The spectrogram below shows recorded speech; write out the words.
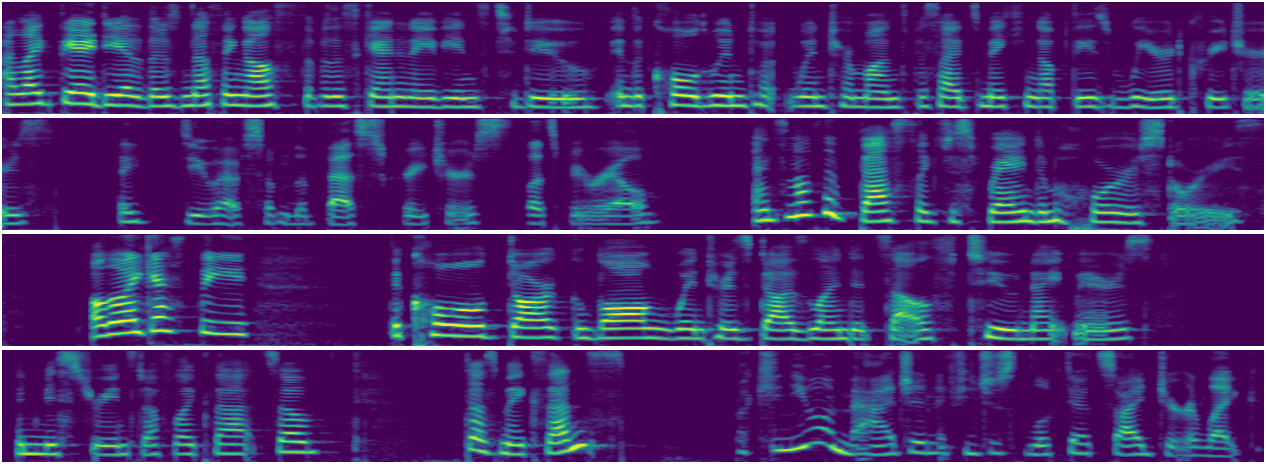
I like the idea that there's nothing else for the Scandinavians to do in the cold winter winter months besides making up these weird creatures. They do have some of the best creatures, let's be real. And some of the best like just random horror stories. Although I guess the the cold, dark, long winters does lend itself to nightmares and mystery and stuff like that. So it does make sense. But can you imagine if you just looked outside your like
